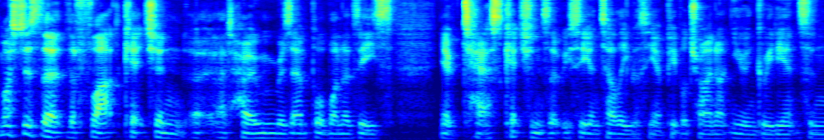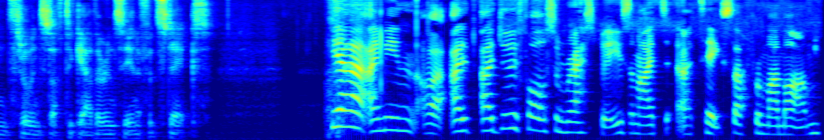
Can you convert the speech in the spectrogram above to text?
How much does the the flat kitchen uh, at home resemble one of these? You know, test kitchens that we see on telly with you know people trying out new ingredients and throwing stuff together and seeing if it sticks. Yeah, I mean, I I do follow some recipes and I, t- I take stuff from my mom.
